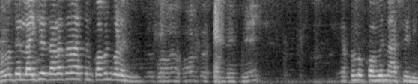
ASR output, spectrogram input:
আমাদের লাইভে যারা যারা আছেন কমেন্ট করেন। এখনও কমেন্ট আসেনি।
